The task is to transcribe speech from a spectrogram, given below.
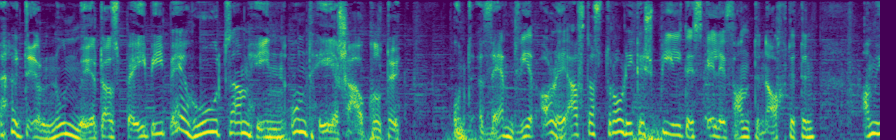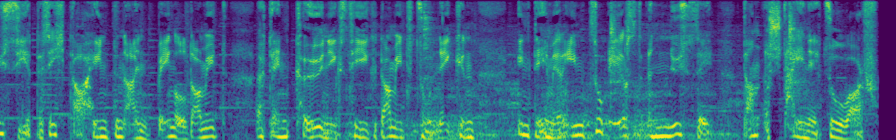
der nunmehr das Baby behutsam hin und her schaukelte. Und während wir alle auf das drollige Spiel des Elefanten achteten, amüsierte sich da hinten ein Bengel damit, den Königstiger damit zu necken, indem er ihm zuerst Nüsse, dann Steine zuwarf.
